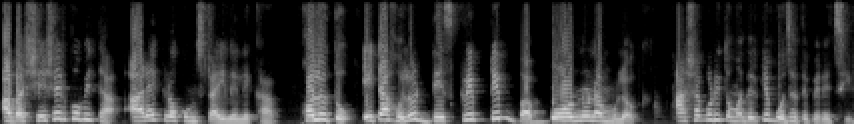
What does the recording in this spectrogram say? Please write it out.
আবার শেষের কবিতা আর এক রকম স্টাইলে লেখা। ফলত এটা হলো ডেসক্রিপটিভ বা বর্ণনামূলক। আশা করি তোমাদেরকে বোঝাতে পেরেছি।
